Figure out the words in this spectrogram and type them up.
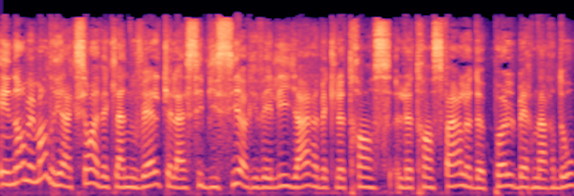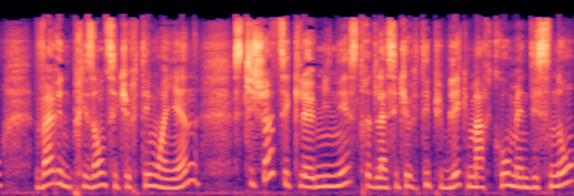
énormément de réactions avec la nouvelle que la CBC a révélée hier avec le, trans, le transfert de Paul Bernardo vers une prison de sécurité moyenne. Ce qui choque, c'est que le ministre de la Sécurité publique, Marco Mendicino,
